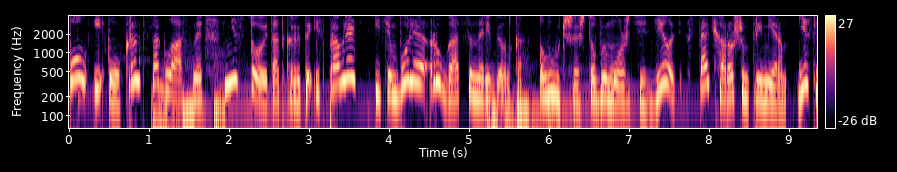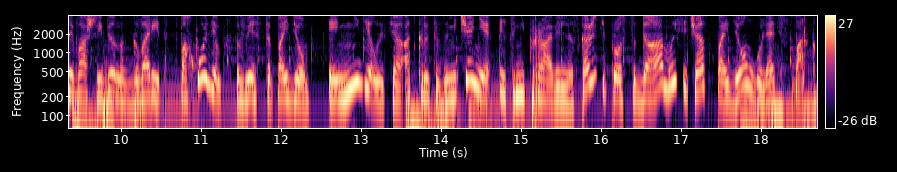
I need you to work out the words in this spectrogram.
Пол и Окранд согласны, не стоит открыто исправлять и тем более ругаться на ребенка. Лучшее, что вы можете сделать, стать хорошим примером. Если ваш ребенок говорит «походим» вместо «пойдем», не делайте открыто замечания, это неправильно. Скажите просто «да, мы сейчас пойдем гулять в парк».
